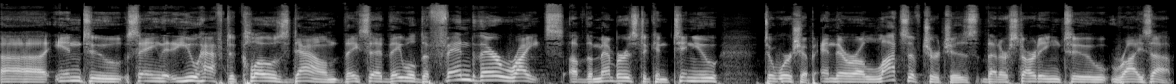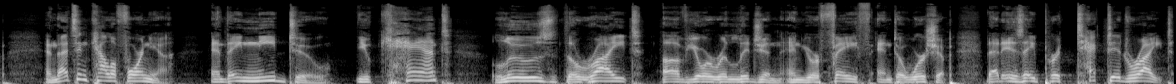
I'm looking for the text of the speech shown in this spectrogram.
uh, into saying that you have to close down, they said they will defend their rights of the members to continue to worship. And there are lots of churches that are starting to rise up. And that's in California. And they need to. You can't lose the right of your religion and your faith and to worship. That is a protected right.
